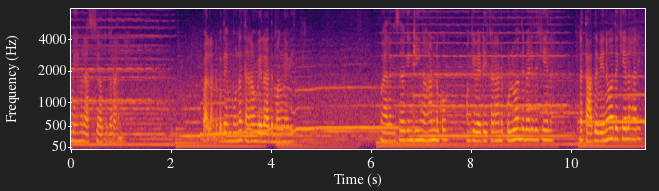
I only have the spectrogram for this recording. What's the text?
මාව මෙහෙම රස්සියාදු කරන්නේ? බලන්නකෝ දැන් මොන තරම් වෙලාද මං ඇවිත්. ඔයාලා විසර්ගෙන් ගිහින් අහන්නකෝ මගේ වැඩේ කරන්න පුළුවන්ද බැරිද කියලා. නැත්නම් අද වෙනවද කියලා හරි.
